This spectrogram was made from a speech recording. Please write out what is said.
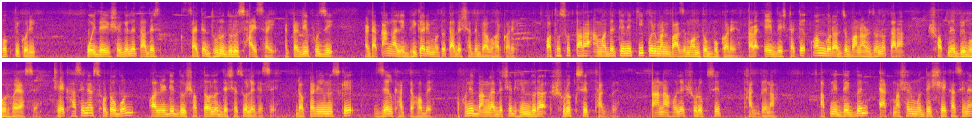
ভক্তি করি, ওই দেশে গেলে তাদের চাইতে ধুরু ধুরু ছাই ছাই, একটা রিফুজি একটা কাঙালি ভিখারির মতো তাদের সাথে ব্যবহার করে। অথচ তারা আমাদেরকে নিয়ে কী পরিমাণ বাজে মন্তব্য করে? তারা এই দেশটাকে অঙ্গরাজ্য বানানোর জন্য তারা স্বপ্নে বিভোর হয়ে আছে। শেখ হাসিনার ছোট বোন অলরেডি দুই সপ্তাহ হলো দেশে চলে গেছে। ডক্টর ইউনুসকে জেল খাটতে হবে। তখনই বাংলাদেশের হিন্দুরা সুরক্ষিত থাকবে। তা না হলে সুরক্ষিত থাকবে না। আপনি দেখবেন এক মাসের মধ্যে শেখ হাসিনা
